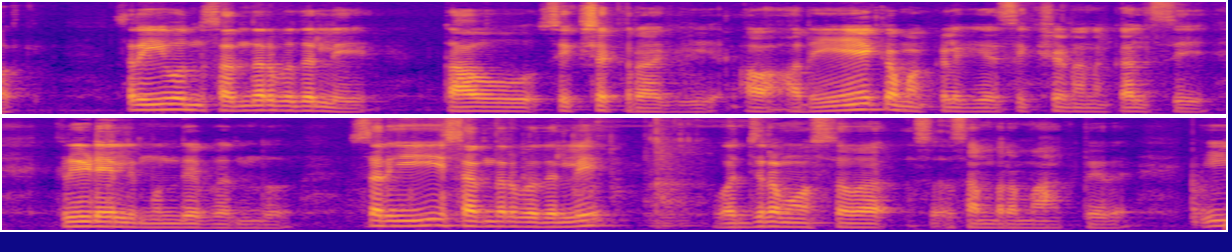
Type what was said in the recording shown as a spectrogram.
ಓಕೆ. ಸರ್ ಈ ಒಂದು ಸಂದರ್ಭದಲ್ಲಿ ತಾವು ಶಿಕ್ಷಕರಾಗಿ ಅನೇಕ ಮಕ್ಕಳಿಗೆ ಶಿಕ್ಷಣನ ಕಲಿಸಿ ಕ್ರೀಡೆಯಲ್ಲಿ ಮುಂದೆ ಬಂದು ಸರ್ ಈ ಸಂದರ್ಭದಲ್ಲಿ ವಜ್ರ ಮಹೋತ್ಸವ ಸಂಭ್ರಮ ಆಗ್ತಾಯಿದೆ ಈ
